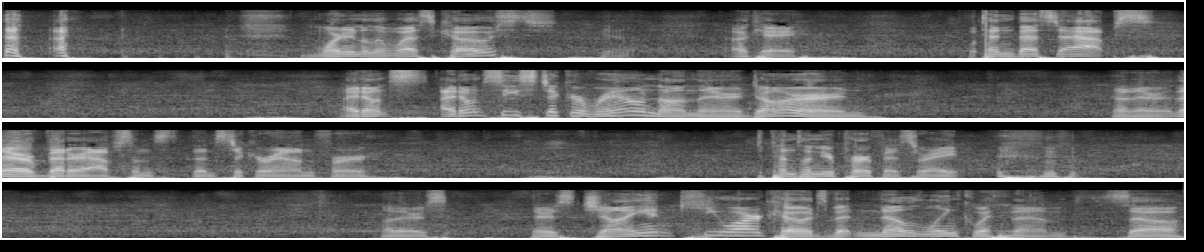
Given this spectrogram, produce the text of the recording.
Morning on the West Coast. Yeah. Okay. Ten best apps. I don't, I don't see stick around on there. Darn. No, there there are better apps than than stick around for. Depends on your purpose, right? oh, there's there's giant QR codes, but no link with them. So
